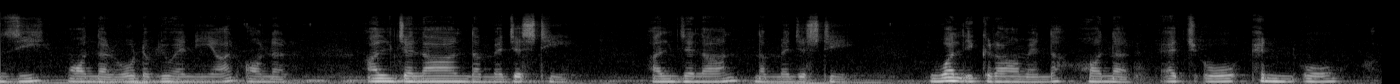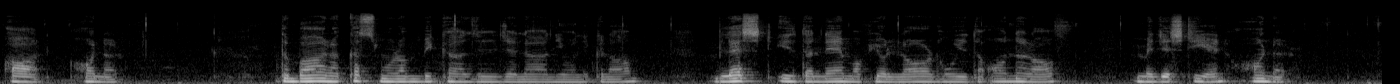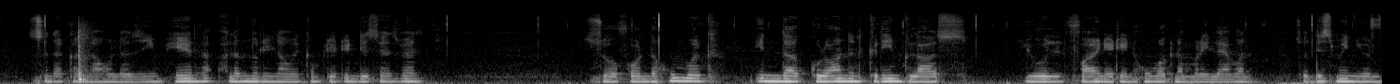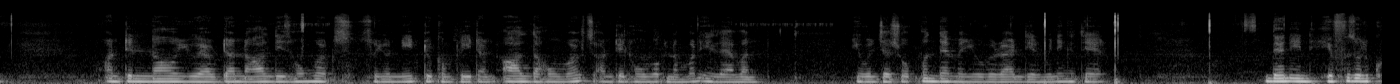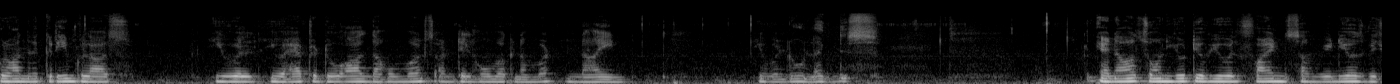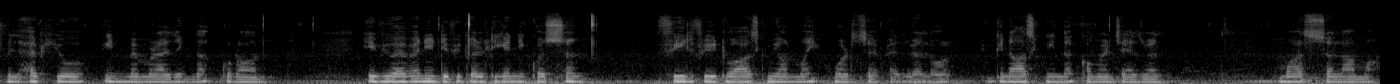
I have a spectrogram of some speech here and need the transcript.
Z honor O W N E R honor. Al Jalal the majesty. Al Jalal the majesty. Wal Ikram and the honor. H O N O R honor. Tabarakasmu Rabbika Zil Jalali wal Ikram. Blessed is the name of your Lord who is the honor of majesty and honor Sadaqallahul Azim. Here, Alhamdulillah, we completed this as well. So, for the homework in the Quran al Kareem class, you will find it in homework number 11. So, this means you until now you have done all these homeworks. So, you need to complete all the homeworks until homework number 11. You will just open them and you will write their meanings there. Then, in Hifzul Quran al Kareem class, you will you have to do all the homeworks until homework number 9 you will do like this. And also on youtube you will find some videos which will help you in memorizing the quran. If you have any difficulty any question feel free to ask me on my whatsapp as well or you can ask me in the comments as well. Masalama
